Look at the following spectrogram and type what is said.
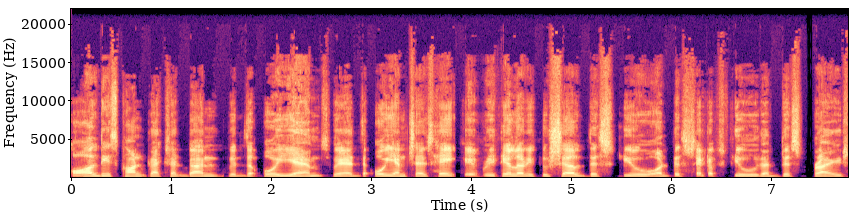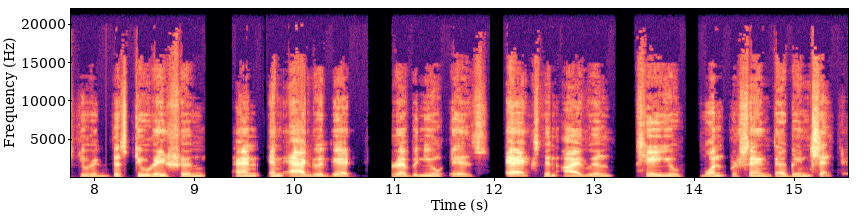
All these contracts are done with the OEMs where the OEM says, hey, if retailer, if you sell this SKU or this set of SKUs at this price during this duration and an aggregate revenue is X, then I will pay you 1% as the incentive.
